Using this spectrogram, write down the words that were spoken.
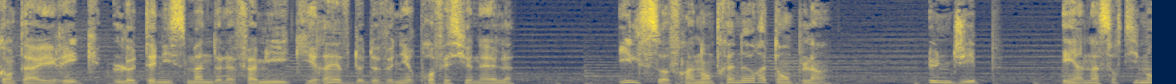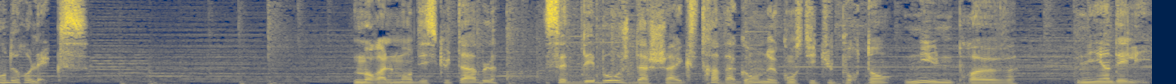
Quant à Eric, le tennisman de la famille qui rêve de devenir professionnel, il s'offre un entraîneur à temps plein, une Jeep et un assortiment de Rolex. Moralement discutable, cette débauche d'achat extravagant ne constitue pourtant ni une preuve, ni un délit.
